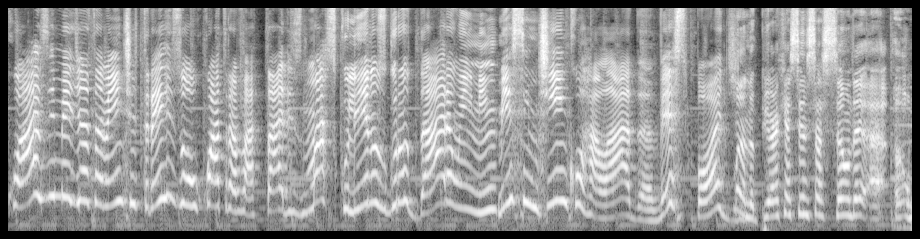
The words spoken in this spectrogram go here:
quase imediatamente três ou quatro avatares masculinos grudaram em mim. Me senti encurralada. Vê se pode. Mano, pior que a sensação de. ah, oh,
